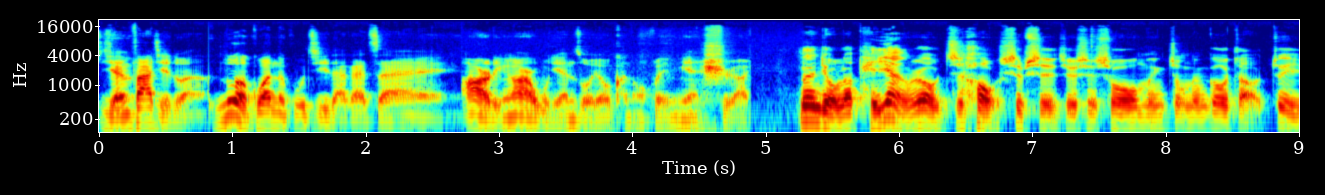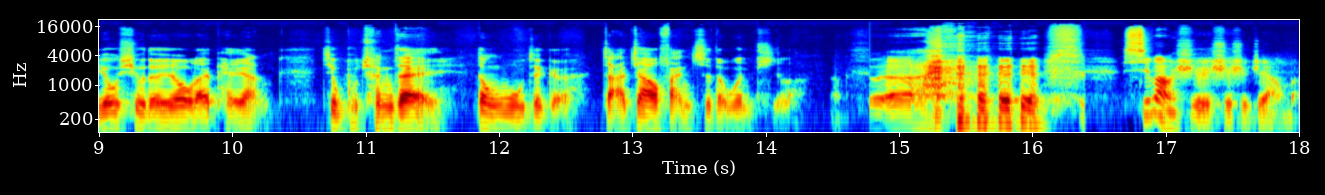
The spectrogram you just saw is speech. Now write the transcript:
研发阶段。乐观的估计，大概在二零二五年左右可能会面世啊。那有了培养肉之后，是不是就是说我们总能够找最优秀的肉来培养，就不存在？动物这个杂交繁殖的问题了，呃，希望是是是这样吧，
